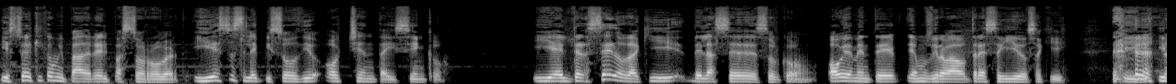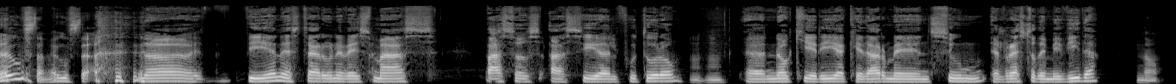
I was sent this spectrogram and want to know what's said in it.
y estoy aquí con mi padre, el pastor Robert, y este es el episodio 85 y el tercero de aquí de la sede de Surco. Obviamente hemos grabado tres seguidos aquí y, y me gusta, me gusta. No, bien estar una vez más pasos hacia el futuro. Eh, no quería quedarme en Zoom el resto de mi vida No,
